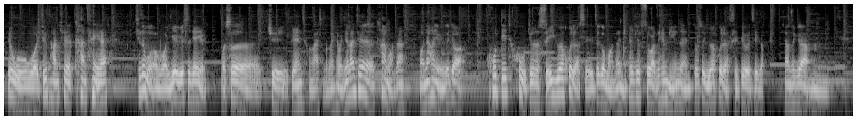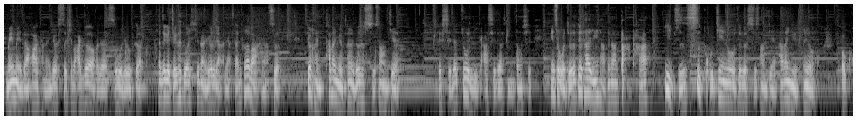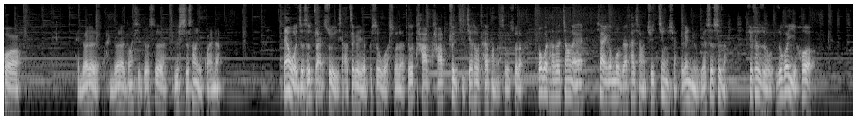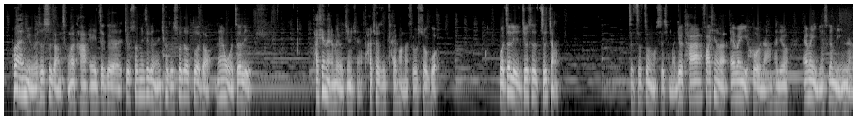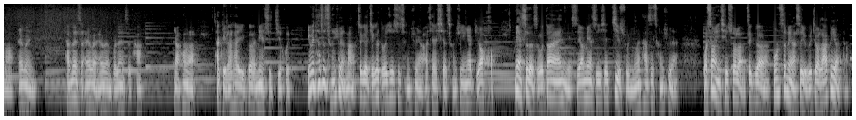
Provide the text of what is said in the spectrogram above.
就我我经常去看这些，其实我我业余时间也。不是去编程啊，什么东西？我经常去看网站，网站上有一个叫 Who Did Who，就是谁约会了谁。这个网站你可以去搜啊，这些名人都是约会了谁都有这个。像这个，嗯，美美的话可能就十七八个或者十五六个。像这个杰克多西呢，有两两三个吧，好像是，就很他的女朋友都是时尚界，对谁的助理啊，谁的什么东西。因此我觉得对他的影响非常大，他一直试图进入这个时尚界，他的女朋友。包括很多的很多的东西都是与时尚有关的，但我只是转述一下，这个也不是我说的，都他他自己接受采访的时候说的。包括他说将来下一个目标，他想去竞选这个纽约市市长，就是如如果以后突然纽约市市长成了他，哎，这个就说明这个人确实说到做到。那我这里他现在还没有竞选，他确实采访的时候说过，我这里就是只讲。这这这种事情嘛，就他发现了艾文以后，然后他就艾文已经是个名人了，艾文他认识艾文，艾文不认识他，然后呢，他给了他一个面试机会，因为他是程序员嘛，这个杰克多西是程序员，而且写程序应该比较好。面试的时候，当然你是要面试一些技术，因为他是程序员。我上一期说了，这个公司里啊是有个叫拉贝尔的。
